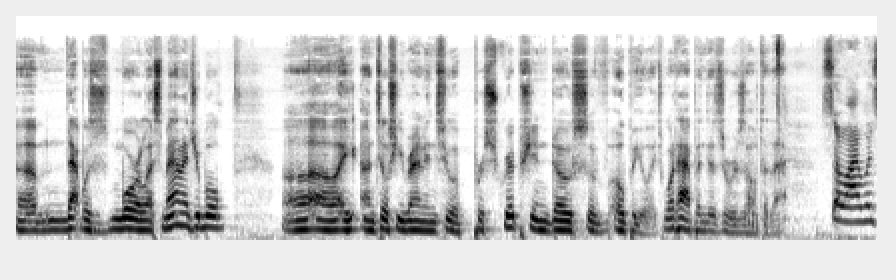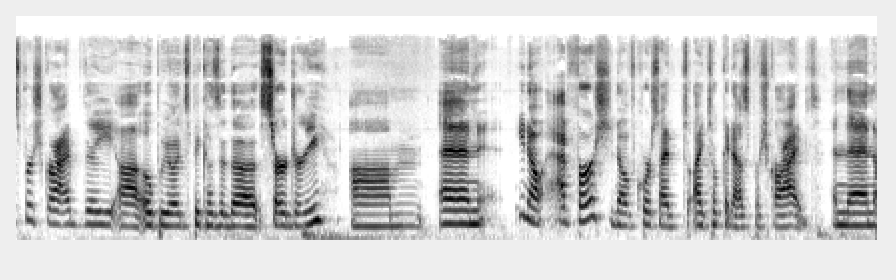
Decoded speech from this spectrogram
um, that was more or less manageable uh, until she ran into a prescription dose of opioids. What happened as a result of that? So I was prescribed the uh, opioids because of the surgery, um, and you know, at first, you know, of course, I I took it as prescribed, and then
